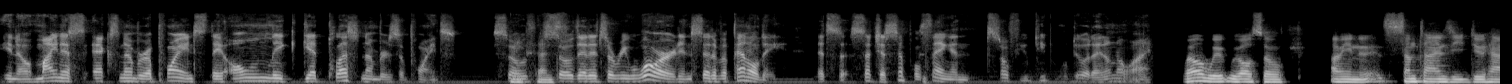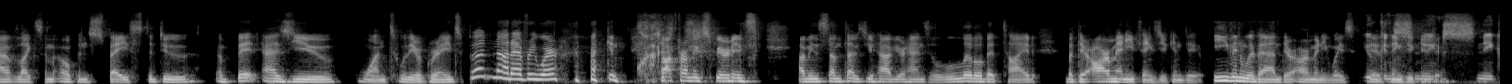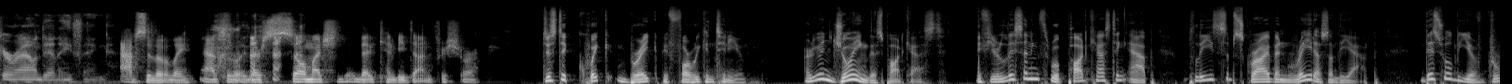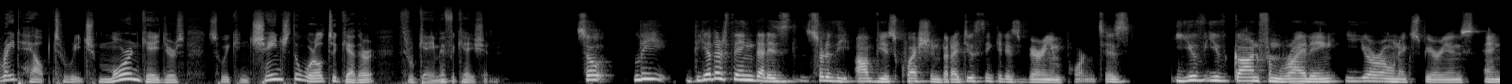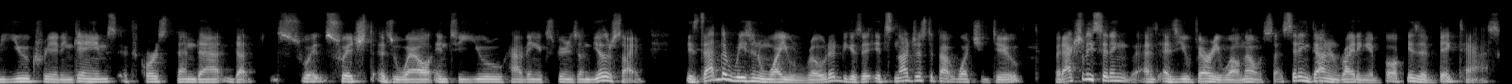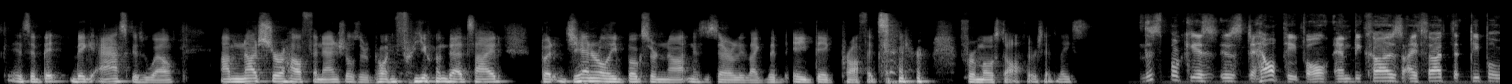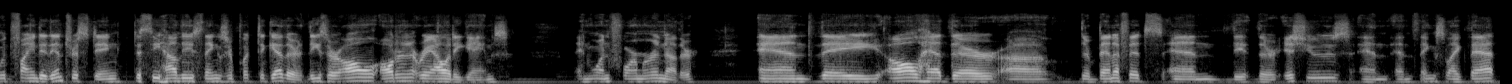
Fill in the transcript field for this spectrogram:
you know minus x number of points they only get plus numbers of points so so that it's a reward instead of a penalty that's such a simple thing and so few people will do it i don't know why well we, we also i mean sometimes you do have like some open space to do a bit as you want with your grades but not everywhere i can talk from experience I mean, sometimes you have your hands a little bit tied, but there are many things you can do. Even with that, there are many ways you uh, can things sneak, you can do. Sneak around anything. Absolutely, absolutely. There's so much that can be done for sure. Just a quick break before we continue. Are you enjoying this podcast? If you're listening through a podcasting app, please subscribe and rate us on the app. This will be of great help to reach more engagers so we can change the world together through gamification. So, Lee, the other thing that is sort of the obvious question, but I do think it is very important, is you've you've gone from writing your own experience and you creating games. Of course, then that that sw- switched as well into you having experience on the other side. Is that the reason why you wrote it? Because it's not just about what you do, but actually sitting, as, as you very well know, sitting down and writing a book is a big task. It's a bit big ask as well. I'm not sure how financials are going for you on that side, but generally books are not necessarily like the a big profit center for most authors at least. This book is is to help people and because I thought that people would find it interesting to see how these things are put together. These are all alternate reality games in one form or another and they all had their uh, their benefits and the, their issues and and things like that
